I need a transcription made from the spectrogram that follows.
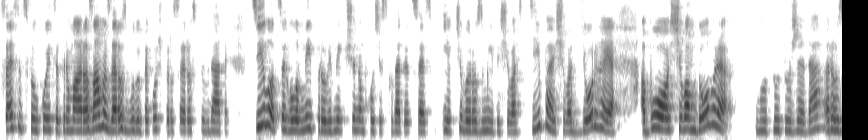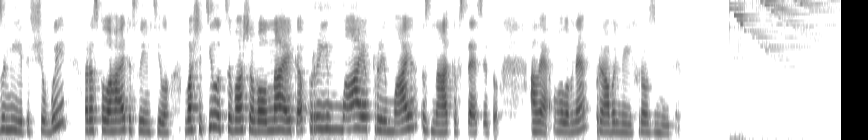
Всесвіт спілкується трьома разами. Зараз буду також про це розповідати. Тіло це головний провідник, що нам хоче сказати всесвіт. І якщо ви розумієте, що вас тіпає, що вас дьоргає, або що вам добре, ну тут уже да, розумієте, що ви розполагаєте своїм тілом. Ваше тіло це ваша волна, яка приймає, приймає знаки Всесвіту. Але головне правильно їх розуміти.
